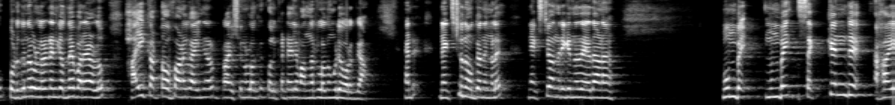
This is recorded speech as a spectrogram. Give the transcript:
കൊടുക്കുന്ന പിള്ളേരുടെ എനിക്ക് ഒന്നേ പറയാനുള്ളൂ. ഹൈ കട്ട് ഓഫ് ആണ് കഴിഞ്ഞ പ്രാവശ്യങ്ങളിലൊക്കെ കൊൽക്കട്ടയിൽ വന്നിട്ടുള്ളതും കൂടി ഓർക്കുക. ആൻഡ് നെക്സ്റ്റ് നോക്കുക നിങ്ങൾ നെക്സ്റ്റ് വന്നിരിക്കുന്നത് ഏതാണ്? Mumbai. Mumbai second high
